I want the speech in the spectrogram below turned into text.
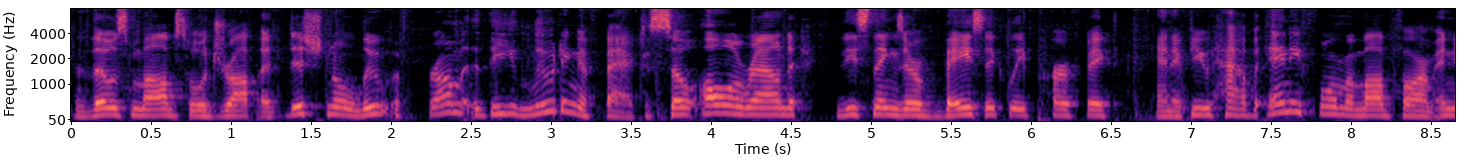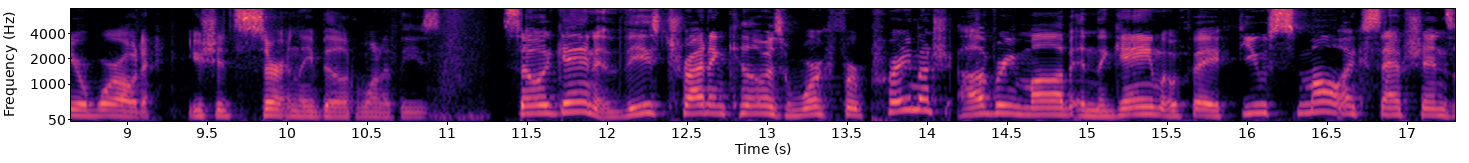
those mobs will drop additional loot from the looting effect. So all around, these things are basically perfect, and if you have any form of mob farm in your world, you should certainly build one of these. So again, these Trident Killers work for pretty much every mob in the game with a few small exceptions,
